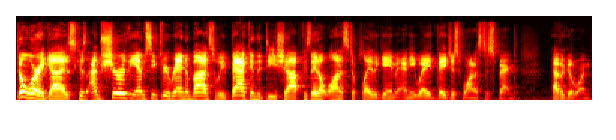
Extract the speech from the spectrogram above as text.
don't worry guys, because I'm sure the MC3 random box will be back in the D shop because they don't want us to play the game anyway. They just want us to spend. Have a good one.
